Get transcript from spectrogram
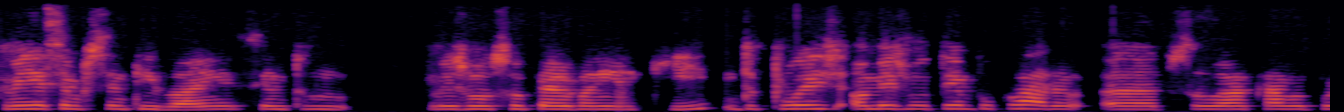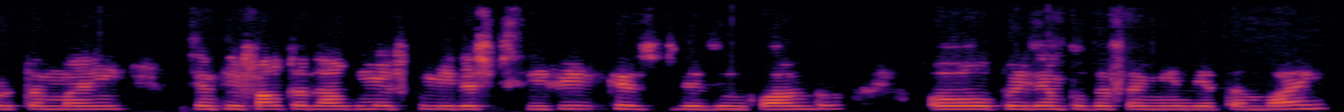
que me ia sempre sentir bem, sinto-me mesmo super bem aqui. Depois, ao mesmo tempo, claro, a pessoa acaba por também sentir falta de algumas comidas específicas de vez em quando, ou por exemplo da família também.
